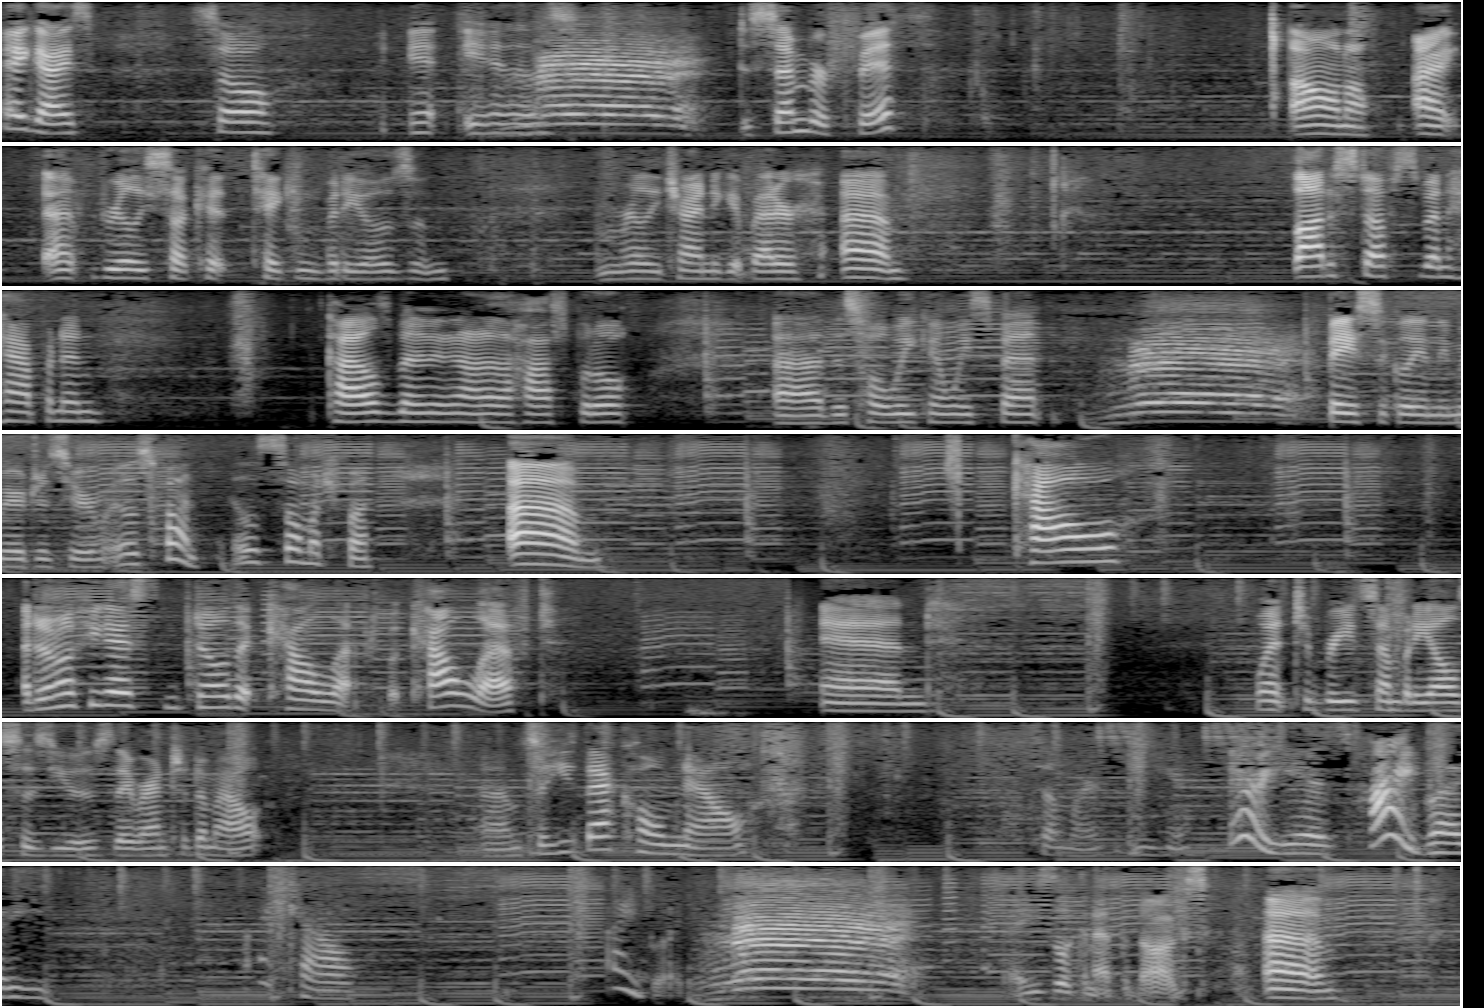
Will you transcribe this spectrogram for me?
Hey guys, so it is December 5th. I don't know. I, I really suck at taking videos and I'm really trying to get better. Um, a lot of stuff's been happening. Kyle's been in and out of the hospital. Uh, this whole weekend we spent basically in the emergency room. It was fun. It was so much fun. Um, Cal, I don't know if you guys know that Cal left, but Cal left and went to breed somebody else's ewes. They rented him out. Um, so he's back home now. Somewhere in here. There he is. Hi, buddy. Hi, Cal. Hi, buddy. Yeah, he's looking at the dogs. Um,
